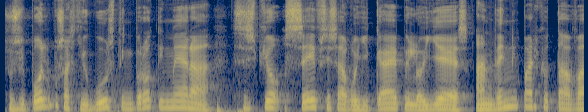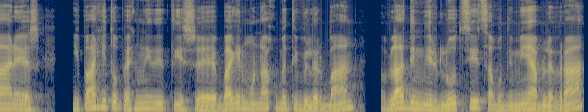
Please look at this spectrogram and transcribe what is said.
Στους υπόλοιπους αρχηγούς την πρώτη μέρα στις πιο safe εισαγωγικά επιλογές αν δεν υπάρχει ο Ταβάρες υπάρχει το παιχνίδι της Μπάγκερ Μονάχου με τη Βιλερμπάν Βλάντιμιρ Λούτσιτς από τη μία πλευρά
